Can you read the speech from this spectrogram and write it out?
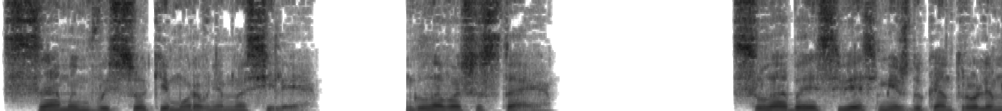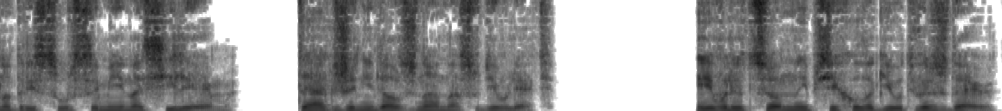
с самым высоким уровнем насилия. Глава 6. Слабая связь между контролем над ресурсами и насилием также не должна нас удивлять. Эволюционные психологи утверждают,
